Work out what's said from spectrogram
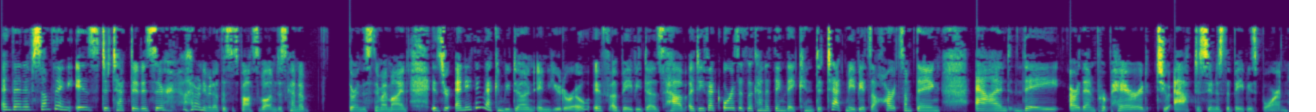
And then if something is detected, is there? I don't even know if this is possible. I'm just kind of throwing this through my mind. Is there anything that can be done in utero if a baby does have a defect, or is it the kind of thing they can detect? Maybe it's a heart something, and they are then prepared to act as soon as the baby's born.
